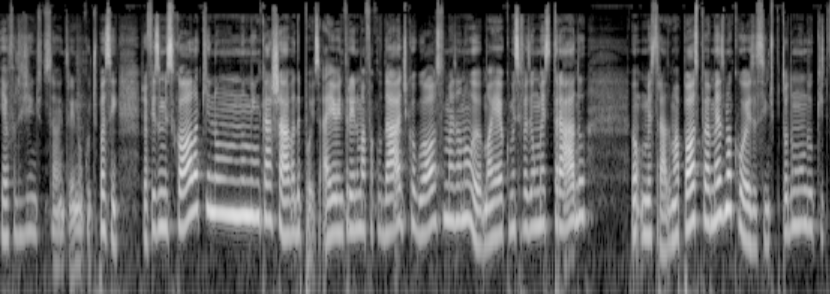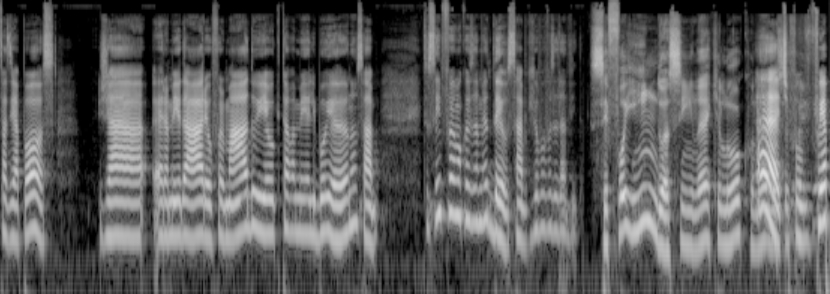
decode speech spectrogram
E aí eu falei, gente do céu, eu entrei no... Tipo assim, já fiz uma escola que não, não me encaixava depois. Aí eu entrei numa faculdade que eu gosto, mas eu não amo. Aí eu comecei a fazer um mestrado, um mestrado, uma pós que foi a mesma coisa, assim. Tipo, todo mundo que fazia pós já era meio da área, ou formado, e eu que tava meio ali boiando, sabe? Então sempre foi uma coisa, meu Deus, sabe? O que eu vou fazer da vida? Você foi indo assim, né? Que louco, né? É, Você tipo, foi... fui a,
